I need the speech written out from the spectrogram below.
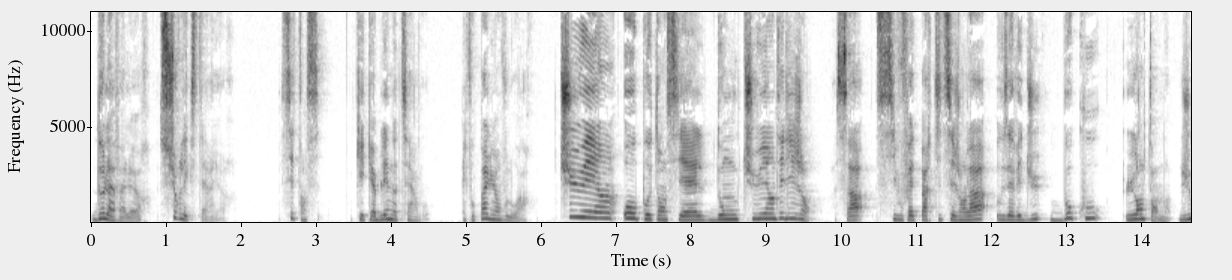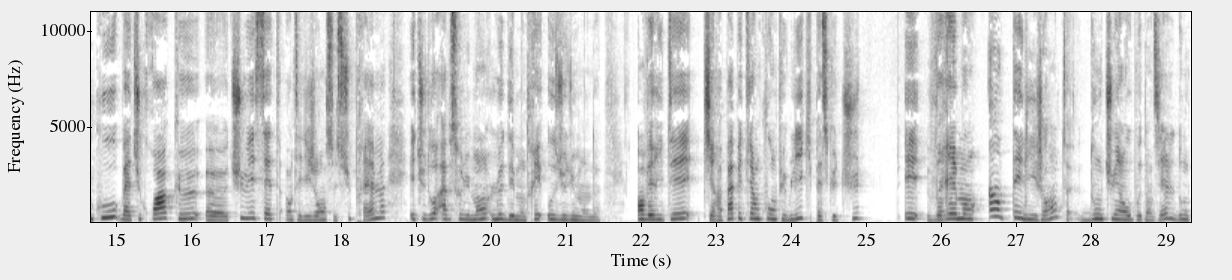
de la valeur sur l'extérieur. C'est ainsi qu'est câblé notre cerveau. Il faut pas lui en vouloir. Tu es un haut potentiel, donc tu es intelligent. Ça, si vous faites partie de ces gens-là, vous avez dû beaucoup l'entendre. Du coup, bah, tu crois que euh, tu es cette intelligence suprême et tu dois absolument le démontrer aux yeux du monde. En vérité, tu n'iras pas péter un coup en public parce que tu es vraiment intelligente, donc tu es un haut potentiel, donc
